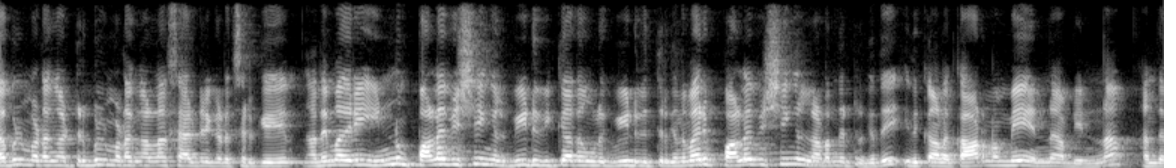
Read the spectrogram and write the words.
டபுள் மடங்கா ட்ரிபிள் மடங்கெல்லாம் சேலரி கிடைச்சிருக்கு. அதே மாதிரி இன்னும் பல விஷயங்கள் வீடு விற்காதவங்களுக்கு வீடு வித்திருக்கு. இந்த மாதிரி பல விஷயங்கள் நடந்துட்டு இருக்குது. இதுக்கான காரணமே என்ன அப்படின்னா அந்த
